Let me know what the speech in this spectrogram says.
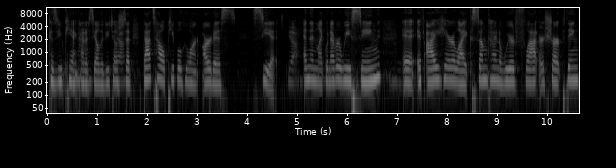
because you can't mm-hmm. kind of mm-hmm. see all the details. Yeah. She said that's how people who aren't artists see it. Yeah. And then like whenever we sing, mm-hmm. if I hear like some kind of weird flat or sharp thing,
